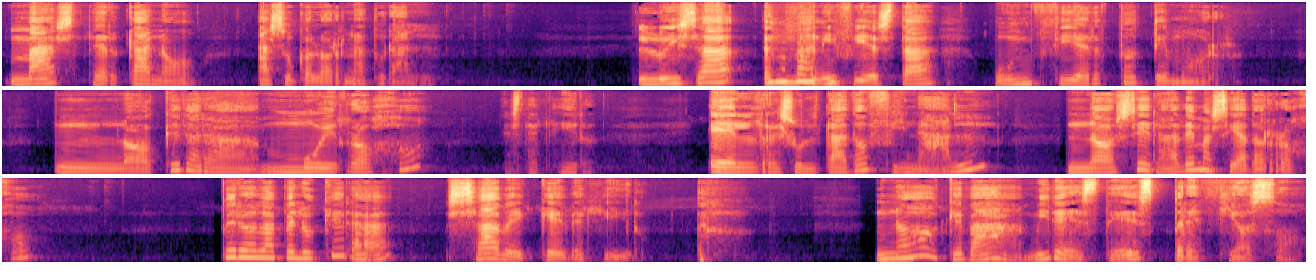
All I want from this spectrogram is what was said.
más cercano a su color natural. Luisa manifiesta un cierto temor. ¿No quedará muy rojo? Es decir, ¿El resultado final no será demasiado rojo? Pero la peluquera sabe qué decir. No, que va, mire, este es precioso.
